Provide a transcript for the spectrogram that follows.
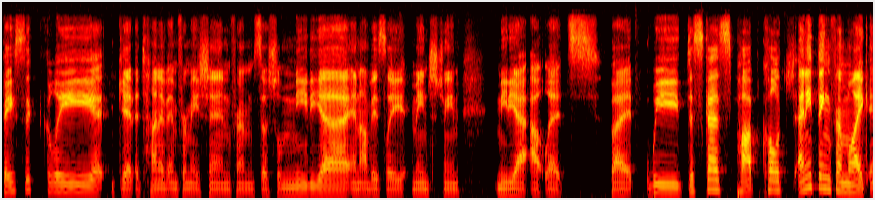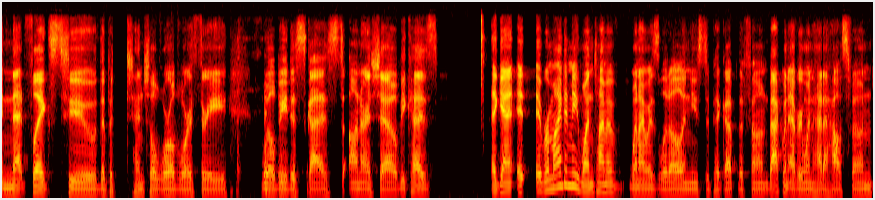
basically get a ton of information from social media and obviously mainstream media outlets. But we discuss pop culture, anything from like Netflix to the potential World War III will be discussed on our show because again, it, it reminded me one time of when I was little and used to pick up the phone. Back when everyone had a house phone,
